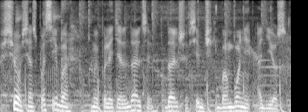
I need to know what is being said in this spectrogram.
Все, всем спасибо. Мы полетели дальше. Дальше. Всем чики-бомбони. Адьос.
